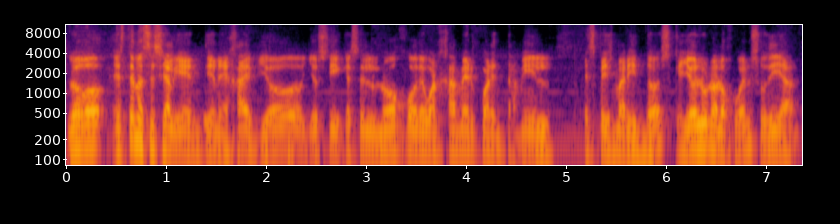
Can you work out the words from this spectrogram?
luego, este no sé si alguien tiene hype. Yo, yo sí, que es el nuevo juego de Warhammer 40.000 Space Marine 2. Que yo el 1 lo jugué en su día.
